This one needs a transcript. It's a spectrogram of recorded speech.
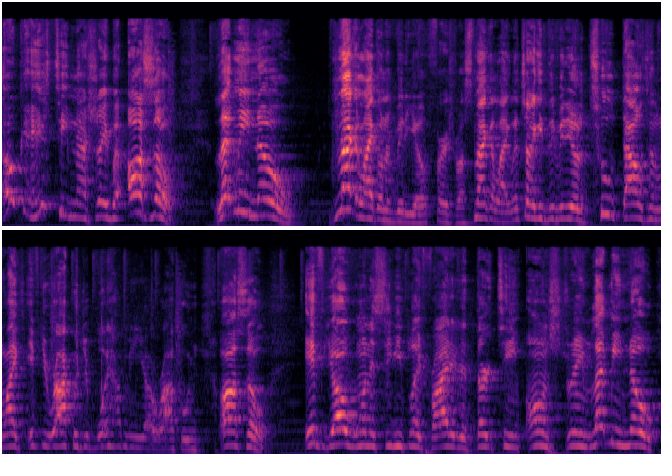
okay. His team not straight, but also let me know. Smack a like on the video, first of all. Smack a like. Let's try to get the video to 2,000 likes. If you rock with your boy, how many y'all rock with me? Also, if y'all want to see me play Friday the 13th on stream, let me know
